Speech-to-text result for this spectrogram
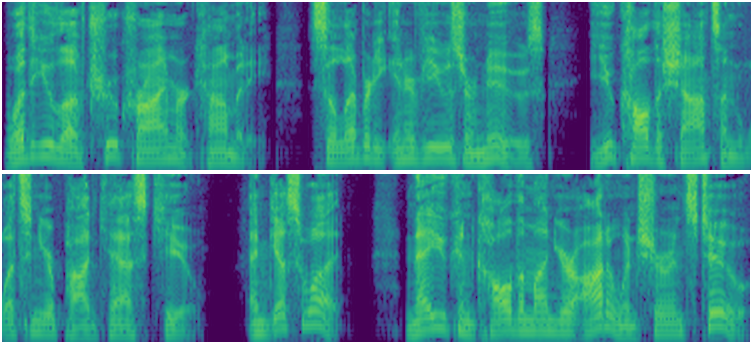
whether you love true crime or comedy celebrity interviews or news you call the shots on what's in your podcast queue and guess what now you can call them on your auto insurance too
